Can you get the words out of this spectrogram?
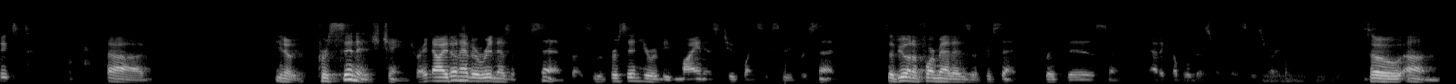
fixed, uh, you know, percentage change, right? Now I don't have it written as a percent, right? So the percent here would be minus 2.63%. So if you want to format it as a percent, click this and add a couple of decimal places, right? So, um,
